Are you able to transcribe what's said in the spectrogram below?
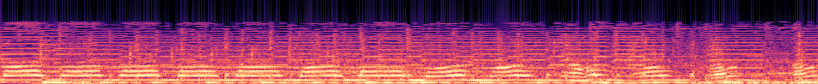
Mo mo mo mo mo mo mo mo mo mo mo mo. more.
